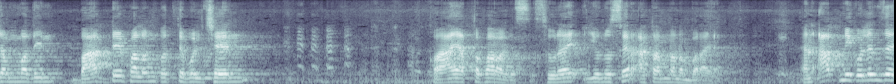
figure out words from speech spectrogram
জন্মদিন বার্থডে পালন করতে বলছেন। আয়াত তো পাওয়া গেছে? সুরাই ইউনুসের আটান্ন নম্বর আয়াত। আপনি কইলেন যে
